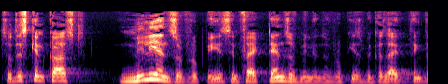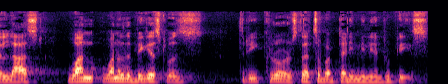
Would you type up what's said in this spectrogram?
So this can cost millions of rupees, in fact, tens of millions of rupees, because I think the last one, one of the biggest was three crores, that's about 30 million rupees,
